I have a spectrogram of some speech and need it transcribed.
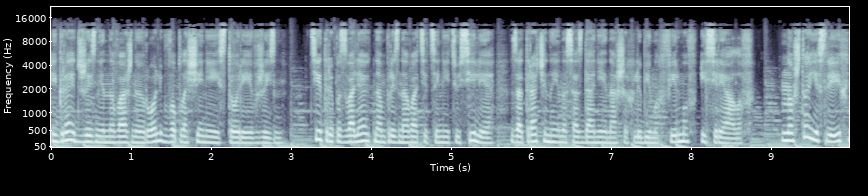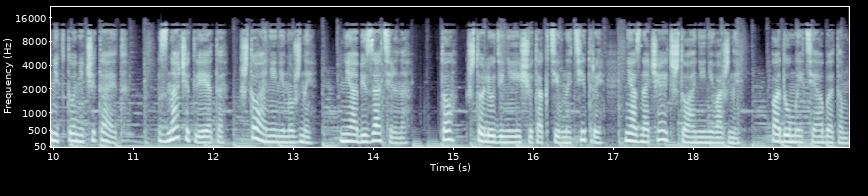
играет жизненно важную роль в воплощении истории в жизнь. Титры позволяют нам признавать и ценить усилия, затраченные на создание наших любимых фильмов и сериалов. Но что, если их никто не читает? Значит ли это, что они не нужны? Не обязательно. То, что люди не ищут активно титры, не означает, что они не важны. Подумайте об этом.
